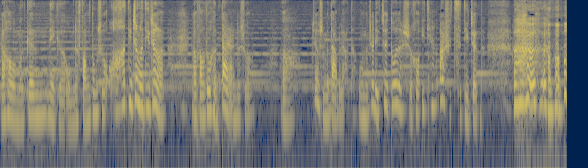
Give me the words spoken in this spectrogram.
然后我们跟那个我们的房东说，哇，地震了，地震了，然后房东很淡然的说，啊。这有什么大不了的？我们这里最多的时候一天二十次地震的，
